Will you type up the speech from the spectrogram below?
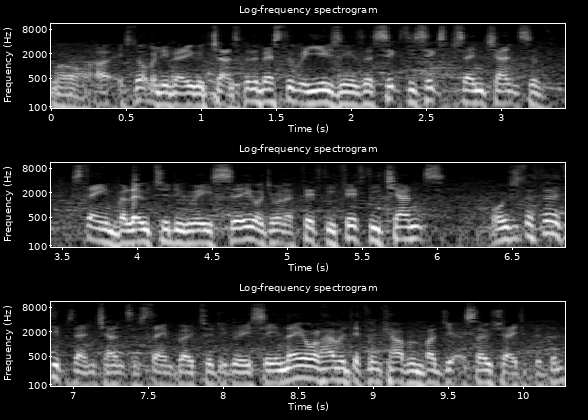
well, uh, it's not really a very good chance, but the best that we're using is a 66% chance of staying below 2 degrees C, or do you want a 50-50 chance, or just a 30% chance of staying below 2 degrees C? And they all have a different carbon budget associated with them.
